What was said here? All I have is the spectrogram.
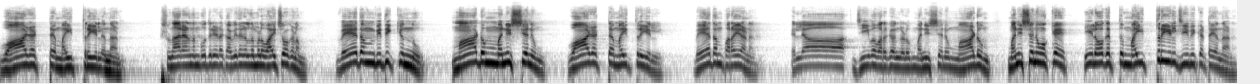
വാഴട്ടെ മൈത്രിയിൽ എന്നാണ്. വിഷ്ണുനാരായണ നമ്പൂതിരിയുടെ കവിതകൾ നമ്മൾ വായിച്ചു നോക്കണം. വേദം വിധിക്കുന്നു മാടും മനുഷ്യനും വാഴട്ടെ മൈത്രിയിൽ വേദം പറയാണ് എല്ലാ ജീവവർഗങ്ങളും മനുഷ്യനും മാടും മനുഷ്യനുമൊക്കെ ഈ ലോകത്ത് മൈത്രിയിൽ ജീവിക്കട്ടെ എന്നാണ്.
